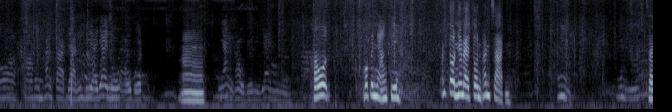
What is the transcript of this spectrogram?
บ่ปลาห่มพันกาดย่านเบียร์ย่ายโนเอาเบิดอ่าย่างเท่าเดือนนี้ย่ายมีเขาบ่เป็นหยังจีมันต้นยังไงต้นพันธุ์ศาสตร์นี่นี่ดีใส่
